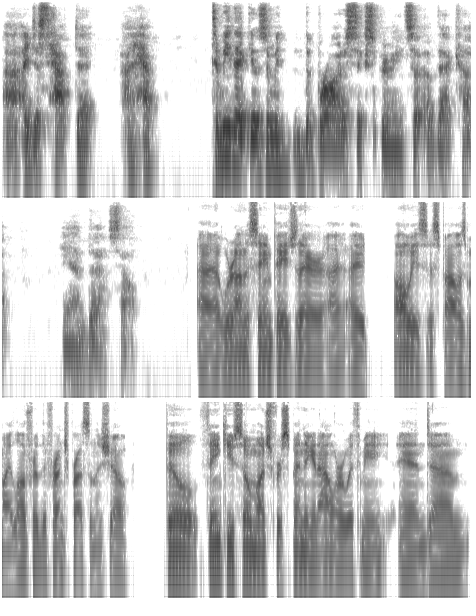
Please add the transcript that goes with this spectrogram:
I just have to. I have to me that gives me the broadest experience of, that cup, and uh, so. Uh, we're on the same page there. I, I always espouse my love for the French press on the show. Bill, thank you so much for spending an hour with me and um,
